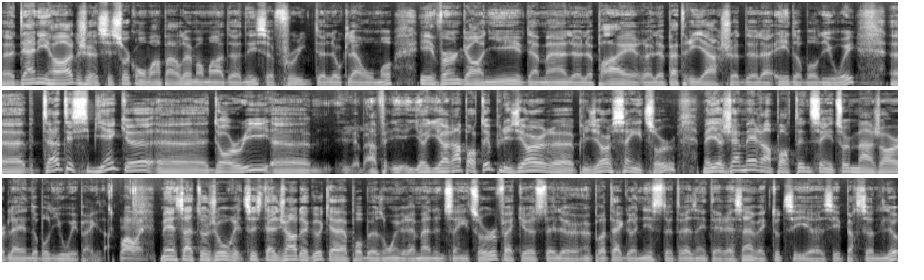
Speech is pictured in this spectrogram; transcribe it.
Euh, Danny Hodge, c'est sûr qu'on va en parler à un moment donné, ce freak de l'Oklahoma. Et Vern Gagné, évidemment, le, le père, le patriarche de la AWA. Euh, tant et si bien que euh, Dory, euh, en fait, il, a, il a remporté plusieurs, plusieurs ceintures, mais il n'a jamais remporté une ceinture majeure de la NWA, par exemple. Ouais, ouais. Mais ça a toujours. C'était le genre de gars qui n'avait pas besoin vraiment d'une ceinture. Fait que c'était un protagoniste très intéressant avec toutes ces, ces personnes-là.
